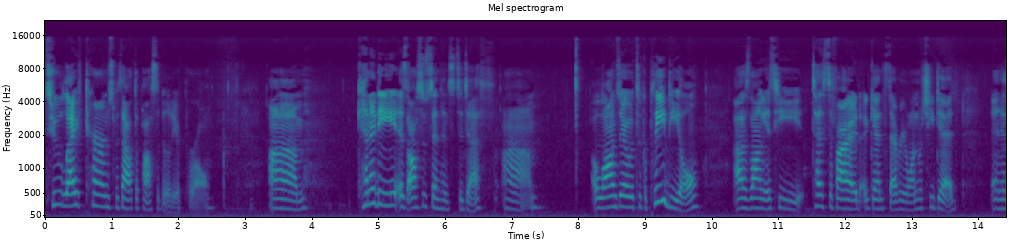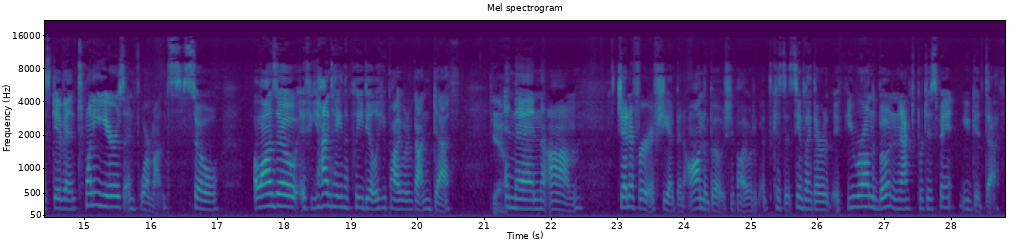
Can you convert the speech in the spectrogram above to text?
two life terms without the possibility of parole. Um, Kennedy is also sentenced to death. Um, Alonso took a plea deal as long as he testified against everyone, which he did. And is given 20 years and four months. So, Alonso, if he hadn't taken the plea deal, he probably would have gotten death. Yeah. And then um, Jennifer, if she had been on the boat, she probably would have because it seems like there. If you were on the boat and an active participant, you get death.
